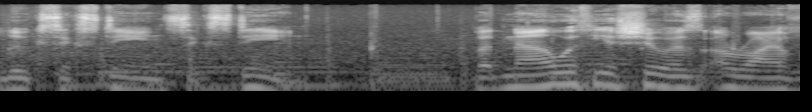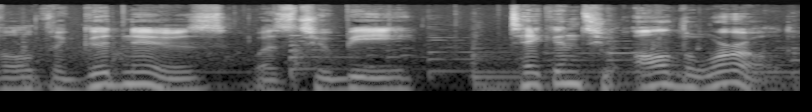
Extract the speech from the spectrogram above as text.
Luke 16 16. But now, with Yeshua's arrival, the good news was to be taken to all the world.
